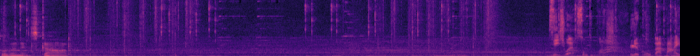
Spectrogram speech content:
So then it's guard. Ces joueurs sont tout proches. Le combat paraît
